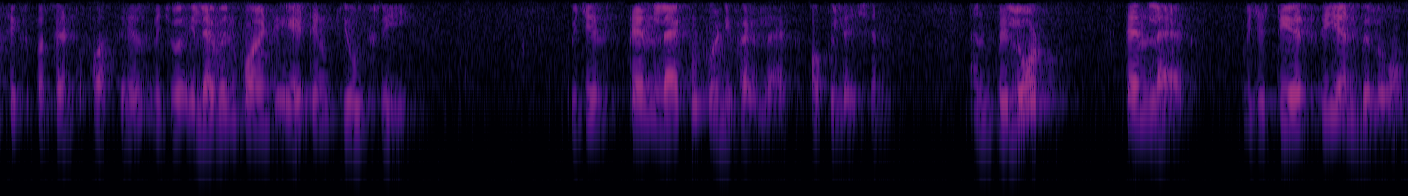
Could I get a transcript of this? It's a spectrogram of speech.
of our sales, which were 11.8 in Q3, which is 10 lakh to 25 lakh population. And below 10 lakh, which is tier 3 and below,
